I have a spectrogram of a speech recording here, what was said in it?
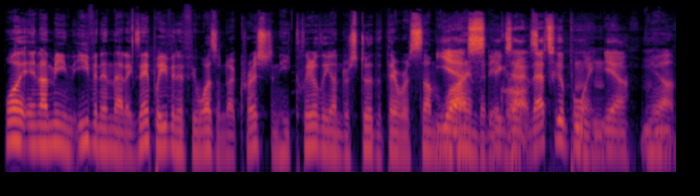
Well, and I mean, even in that example, even if he wasn't a Christian, he clearly understood that there was some line that he exactly. crossed. That's a good point. Mhm. Yeah. yeah. Mhm.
